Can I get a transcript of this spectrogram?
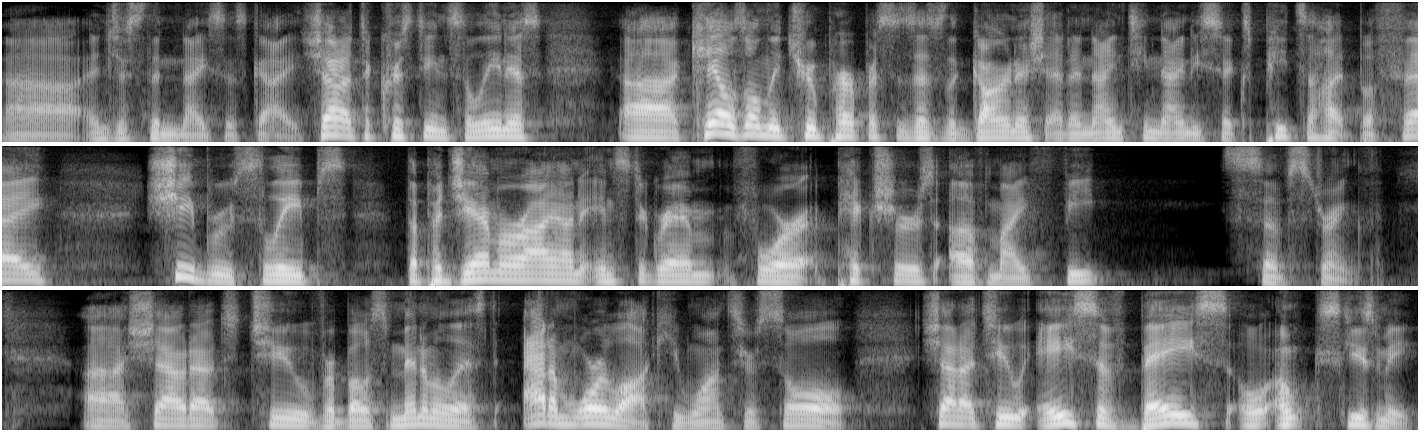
uh, and just the nicest guy. Shout out to Christine Salinas. Uh, Kale's only true purpose is as the garnish at a 1996 Pizza Hut buffet. She Brew Sleeps. The Pajama Eye on Instagram for pictures of my feats of strength. Uh, shout out to Verbose Minimalist, Adam Warlock. He wants your soul. Shout out to Ace of Base. Or, oh, excuse me.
